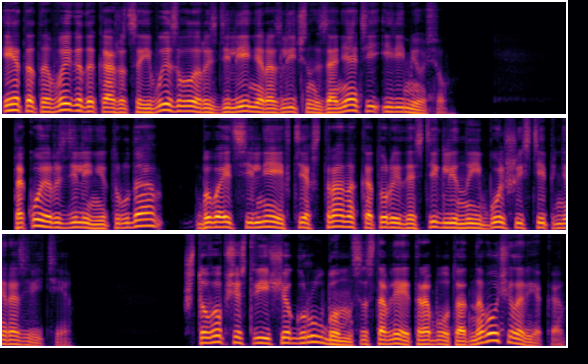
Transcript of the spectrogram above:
Эта-то выгода, кажется, и вызвала разделение различных занятий и ремесел. Такое разделение труда бывает сильнее в тех странах, которые достигли наибольшей степени развития. Что в обществе еще грубом составляет работу одного человека,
